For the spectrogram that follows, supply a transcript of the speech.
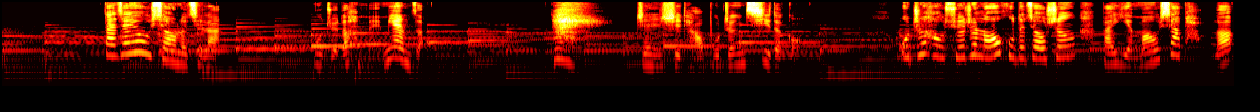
大家又笑了起来，我觉得很没面子。唉，真是条不争气的狗，我只好学着老虎的叫声把野猫吓跑了。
